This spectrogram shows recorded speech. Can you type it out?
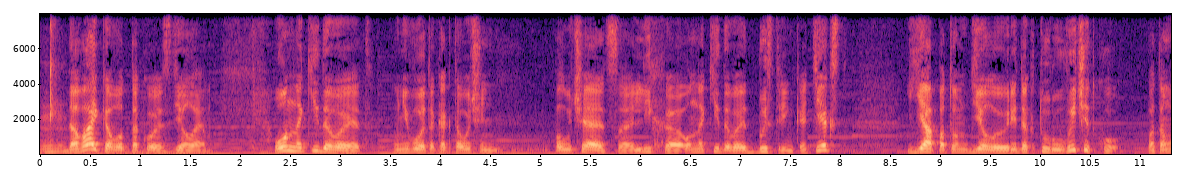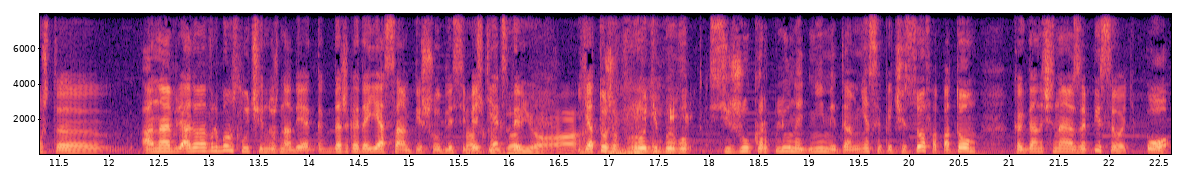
Мгм. давай-ка вот такое сделаем. Он накидывает, у него это как-то очень получается лихо, он накидывает быстренько текст, я потом делаю редактуру, вычетку, потому что она, она в любом случае нужна. Я, даже когда я сам пишу для себя Сашка, тексты, да я. я тоже вроде бы вот сижу, корплю над ними там несколько часов, а потом, когда начинаю записывать, о,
